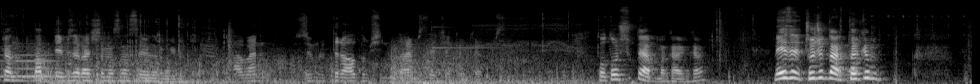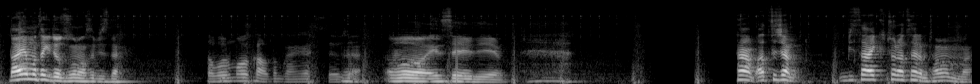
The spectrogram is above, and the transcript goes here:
Gürkan lap diye bize raşlamasan sevinirim gülüm. Ha ben zümrütleri aldım şimdi Dimes'leri çekiyorum kendimize. Totoşluk da yapma kanka. Neyse çocuklar takım Diamond'a gidiyoruz o zaman bizde. Savurma ok aldım kanka size özel. Oo en sevdiğim. Tamam atacağım. Bir dahaki tur atarım tamam mı?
